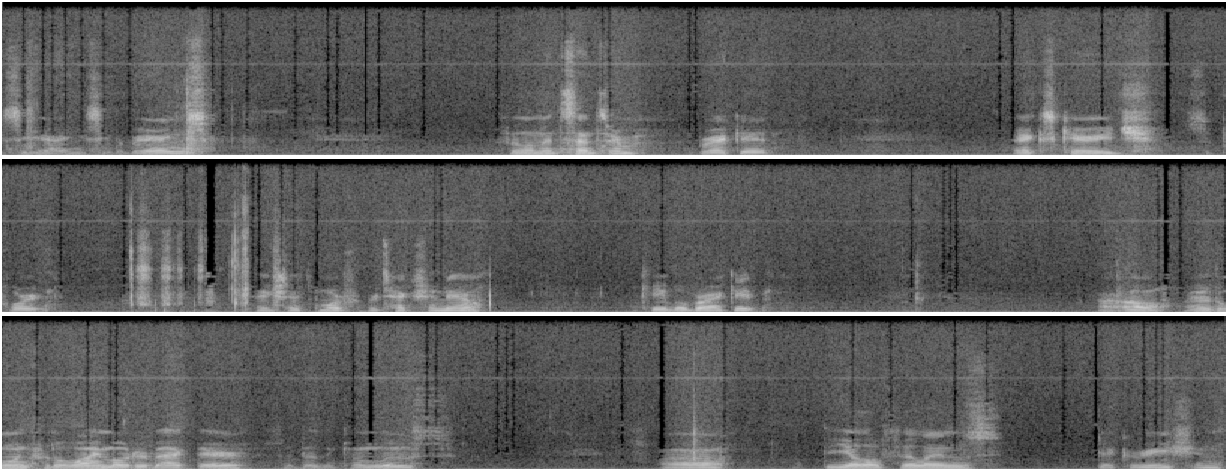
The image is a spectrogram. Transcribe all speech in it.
See how you can see the bearings. Filament sensor bracket. X carriage support. Actually, it's more for protection now. Cable bracket. Uh, oh, I have the one for the Y motor back there, so it doesn't come loose. Uh, the yellow fill-ins, decoration.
